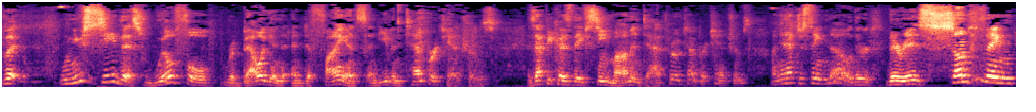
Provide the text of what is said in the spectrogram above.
but when you see this willful rebellion and defiance and even temper tantrums, is that because they've seen mom and dad throw temper tantrums? I'm going to have to say no. There, there is something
